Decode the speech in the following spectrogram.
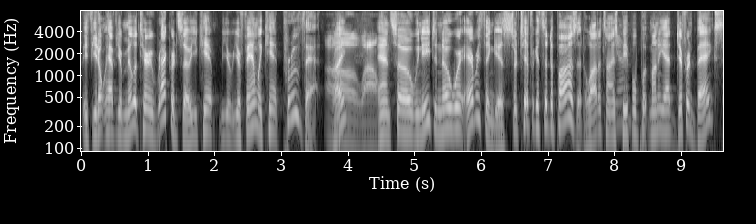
if you don't have your military records though, you can't your, your family can't prove that, right? Oh, wow. And so we need to know where everything is. Certificates of deposit. A lot of times Yeah. people put money at different banks.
